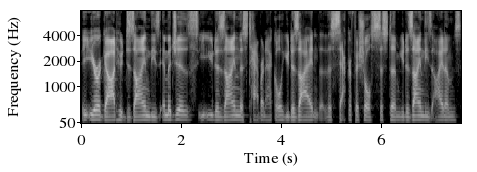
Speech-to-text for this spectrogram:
You're a God who designed these images. You designed this tabernacle. You designed this sacrificial system. You designed these items.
